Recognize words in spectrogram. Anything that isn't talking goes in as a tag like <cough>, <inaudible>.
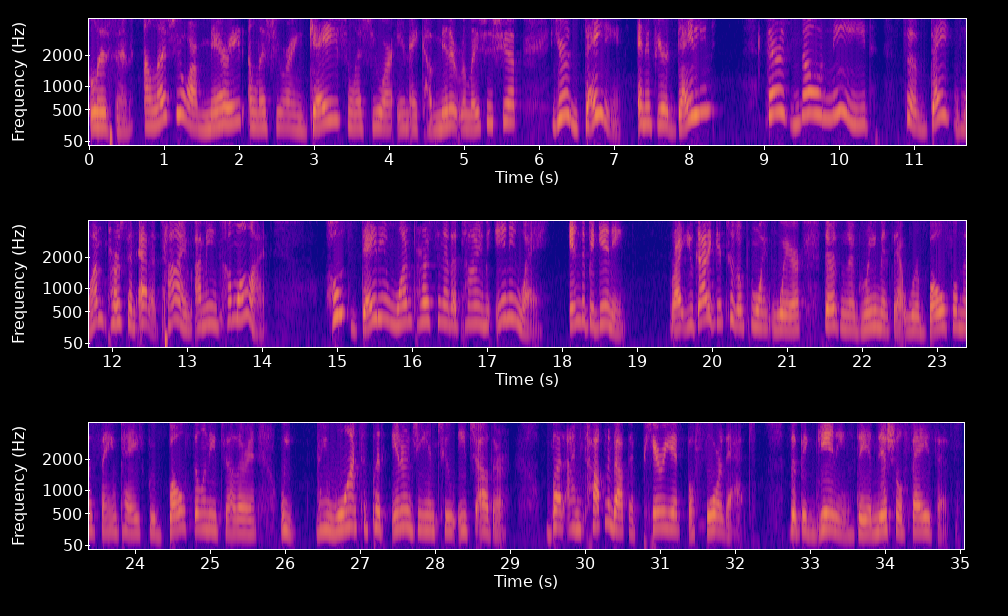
Listen, unless you are married, unless you are engaged, unless you are in a committed relationship, you're dating. And if you're dating, there's no need to date one person at a time. I mean, come on. Who's dating one person at a time anyway? In the beginning, right? You got to get to the point where there's an agreement that we're both on the same page, we're both feeling each other, and we we want to put energy into each other but I'm talking about the period before that, the beginning, the initial phases.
